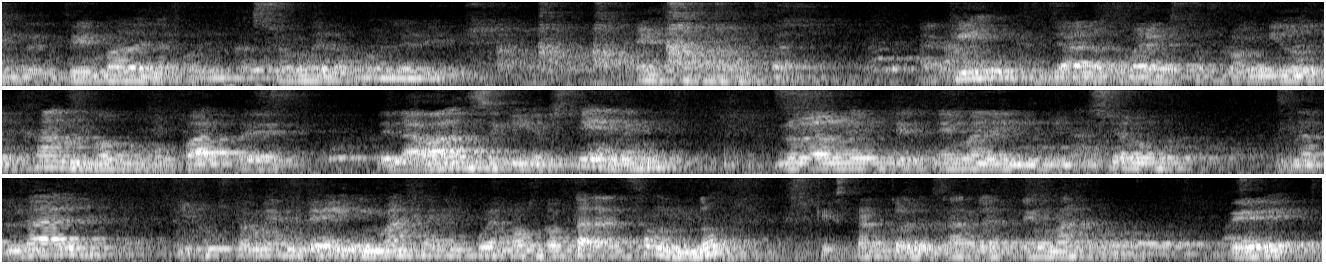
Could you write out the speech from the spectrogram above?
en el tema de la colocación de la mueblería. Estas van a estar. Aquí ya los maestros lo han ido dejando como parte del avance que ellos tienen. Nuevamente el tema de iluminación natural y justamente en imágenes podemos notar al fondo que están colocando el tema de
